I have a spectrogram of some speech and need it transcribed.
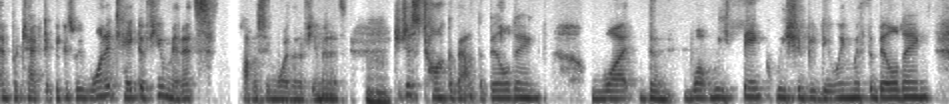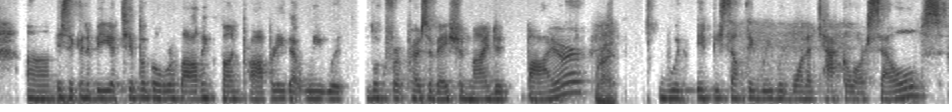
and protected because we want to take a few minutes obviously more than a few minutes Mhm. to just talk about the building what the what we think we should be doing with the building um, is it going to be a typical revolving fund property that we would look for a preservation minded buyer Right. Would it be something we would want to tackle ourselves?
